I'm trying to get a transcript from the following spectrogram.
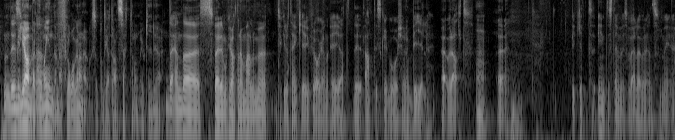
Men det är- Miljön börjar ja. komma in i de här frågorna nu också på ett helt annat sätt än vad de gjort tidigare. Det enda Sverigedemokraterna i Malmö tycker och tänker i frågan är ju att det alltid ska gå att köra bil överallt. Mm. Eh, vilket inte stämmer så väl överens med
